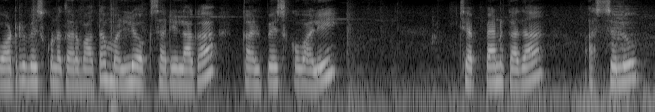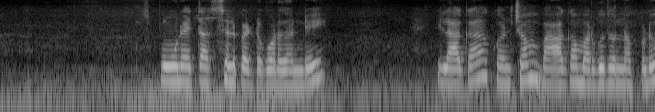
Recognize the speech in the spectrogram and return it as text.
వాటర్ వేసుకున్న తర్వాత మళ్ళీ ఒకసారి ఇలాగా కలిపేసుకోవాలి. చెప్పాను కదా అస్సలు స్పూన్ అయితే అస్సలు పెట్టకూడదండి. ఇలాగా కొంచెం బాగా మరుగుతున్నప్పుడు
